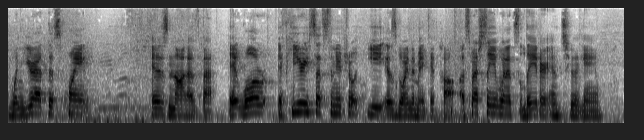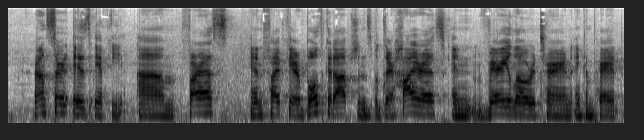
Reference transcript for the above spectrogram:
when you're at this point, is not as bad. It will, if he resets to neutral, he is going to make it call, especially when it's later into a game. Round start is iffy. Um, far S and 5k are both good options, but they're high risk and very low return and compared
